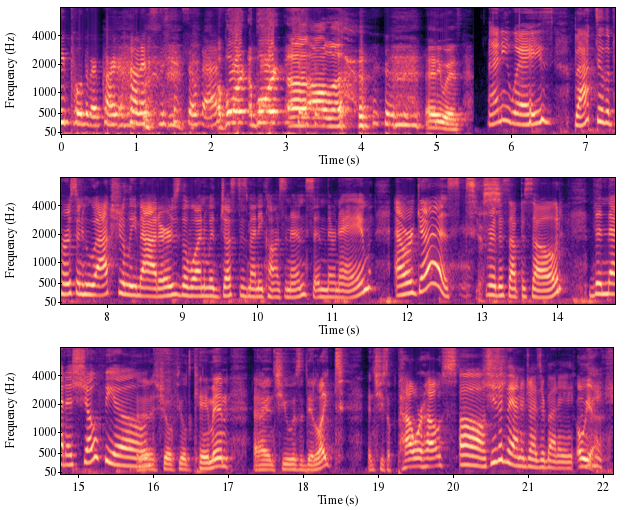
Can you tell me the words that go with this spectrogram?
we, we pulled the rip card around it so fast. abort, abort. Uh, I'll. Uh, anyways, Anyways, back to the person who actually matters, the one with just as many consonants in their name, our guest for this episode, Vanetta Schofield. Anna Schofield came in and she was a delight and she's a powerhouse. oh, she's like the Energizer Bunny. oh yeah.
